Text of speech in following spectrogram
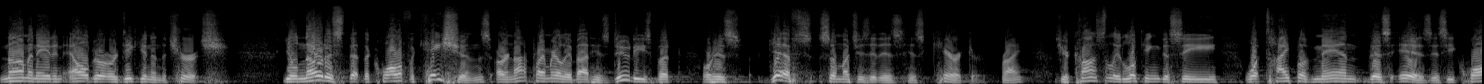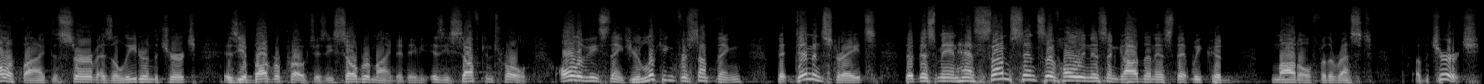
nominate an elder or deacon in the church, you'll notice that the qualifications are not primarily about his duties but or his gifts so much as it is his character right? So you're constantly looking to see what type of man this is. Is he qualified to serve as a leader in the church? Is he above reproach? Is he sober minded is he self-controlled? All of these things. You're looking for something that demonstrates that this man has some sense of holiness and godliness that we could model for the rest of the church.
